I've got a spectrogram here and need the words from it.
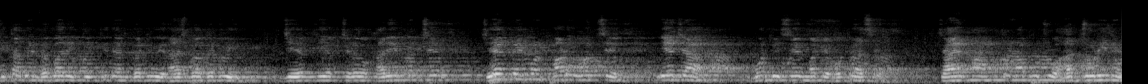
ગીતાબેન રબારી, કીર્તિદાન ગઢવી, રાજભા ગઢવી, જે એકથી એક ચલાવો કાર્યક્રમ છે, જે કંઈ પણ ફાળો વધશે, એ જ આ મોરબી શહેર માટે વપરાશે. જાહેરમાં આમંત્રણ આપું છું, હાથ જોડીને.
